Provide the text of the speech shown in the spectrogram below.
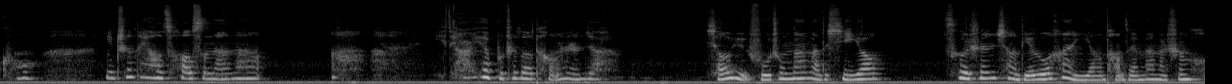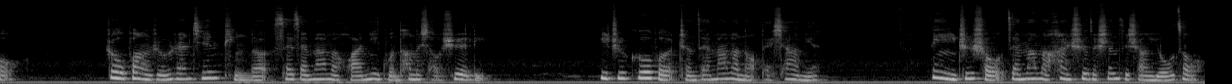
公，你真的要操死楠楠？啊，一点儿也不知道疼人家。小雨扶住妈妈的细腰，侧身像叠罗汉一样躺在妈妈身后，肉棒仍然坚挺地塞在妈妈滑腻滚烫的小穴里。一只胳膊枕在妈妈脑袋下面，另一只手在妈妈汗湿的身子上游走，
